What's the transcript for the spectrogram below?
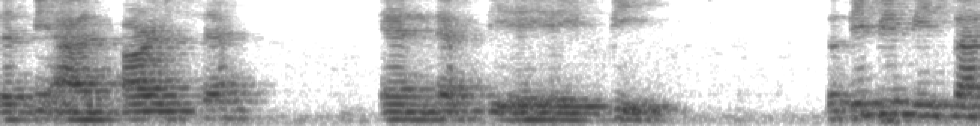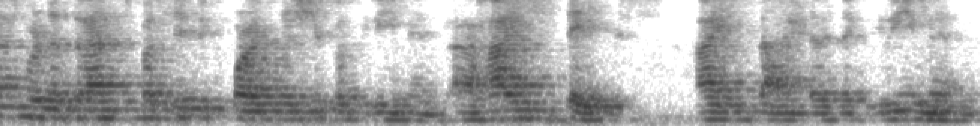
let me add RCEP, and FTAAP. The TPP stands for the Trans-Pacific Partnership Agreement, a high-stakes, high-standard agreement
